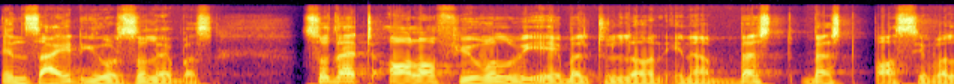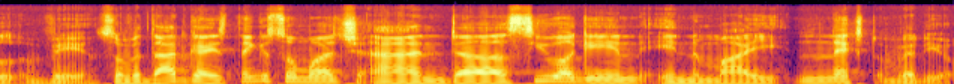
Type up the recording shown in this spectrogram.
inside your syllabus so that all of you will be able to learn in a best best possible way. So with that guys thank you so much and uh, see you again in my next video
